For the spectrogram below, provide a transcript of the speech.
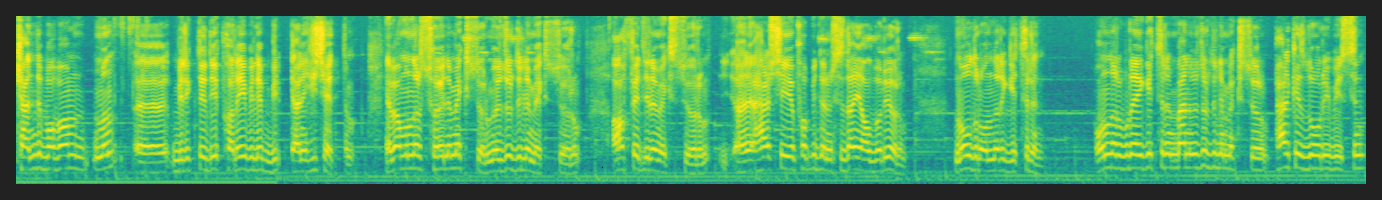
Kendi babamın e, biriktirdiği parayı bile bi- yani hiç ettim. Ya ben bunları söylemek istiyorum, özür dilemek istiyorum, affet dilemek istiyorum. Yani her şeyi yapabilirim, sizden yalvarıyorum. Ne olur onları getirin. Onları buraya getirin, ben özür dilemek istiyorum. Herkes doğruyu bilsin,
